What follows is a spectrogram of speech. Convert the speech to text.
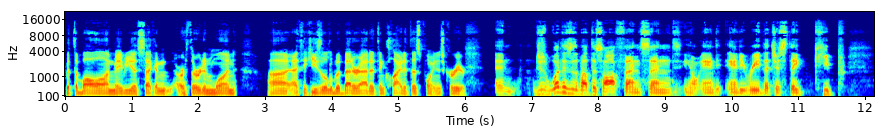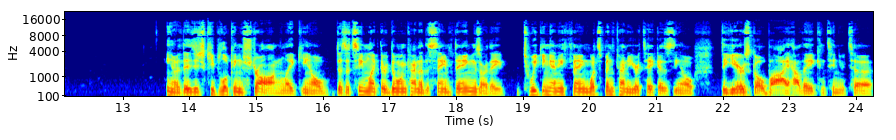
with the ball on maybe a second or third and one. Uh, I think he's a little bit better at it than Clyde at this point in his career. And just what is it about this offense and you know Andy Andy Reid that just they keep you know they just keep looking strong? Like you know does it seem like they're doing kind of the same things? Are they tweaking anything? What's been kind of your take as you know the years go by how they continue to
